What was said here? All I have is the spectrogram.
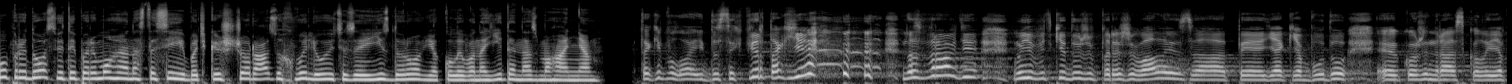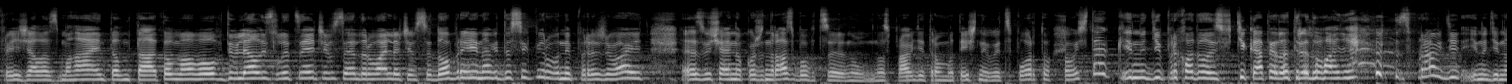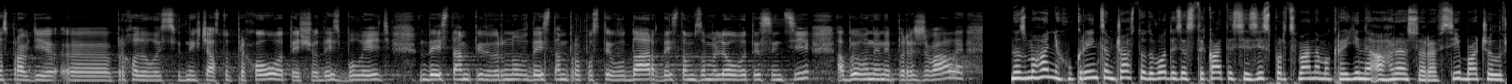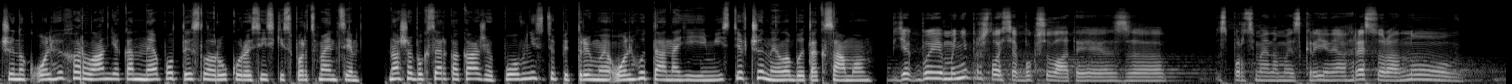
Попри досвід і перемоги Анастасії, батьки щоразу хвилюються за її здоров'я, коли вона їде на змагання. Так і було, і до сих пір так є. Насправді мої батьки дуже переживали за те, як я буду Е, кожен раз, коли я приїжджала змагань, там тато, мама обдивлялись лице, чи все нормально, чи все добре. І навіть до сих пір вони переживають, е, звичайно, кожен раз, бо це ну насправді травматичний вид спорту. Ось так іноді приходилось втікати на тренування. Справді іноді насправді е, приходилось від них часто приховувати, що десь болить, десь там підвернув, десь там пропустив удар, десь там замальовувати синці, аби вони не переживали. На змаганнях українцям часто доводиться стикатися зі спортсменами країни-агресора. Всі бачили вчинок Ольги Харлан, яка не потисла руку російській спортсменці. Наша боксерка каже, повністю підтримує Ольгу та на її місці вчинила би так само. Якби мені прийшлося боксувати з спортсменами з країни-агресора, ну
